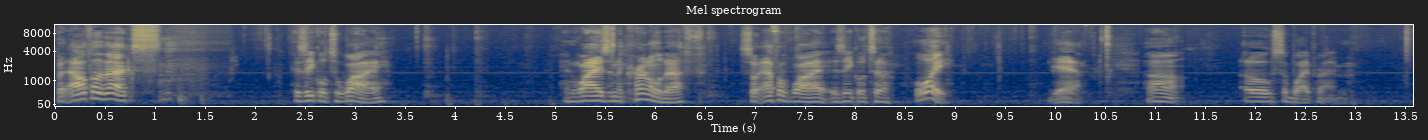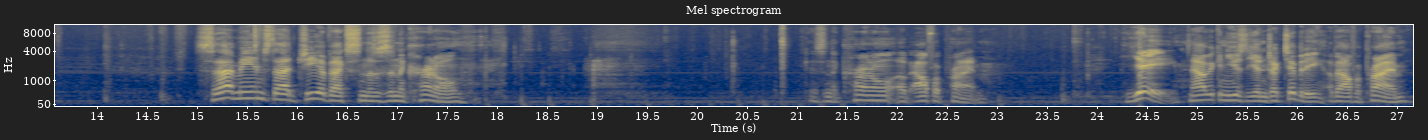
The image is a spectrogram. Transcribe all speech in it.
But alpha of x is equal to y, and y is in the kernel of f, so f of y is equal to oi. Yeah. Uh, o sub y prime. So that means that g of x is in the kernel is in the kernel of alpha prime. Yay! Now we can use the injectivity of alpha prime.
